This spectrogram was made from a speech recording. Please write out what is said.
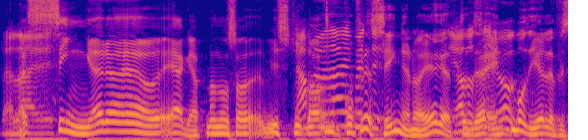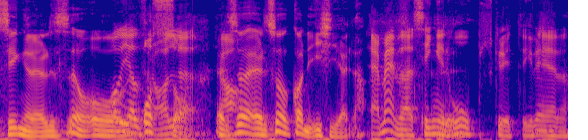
Det er der- Singer er jo eget, men også hvis du Ja, da nei, Hvorfor er singer noe eget? Ja, det det enten må det gjelde for singer eller så- og, for også. Ellers, Ja. Ellers, ellers kan det ikke gjelde. Jeg mener det er singer og oppskrytte greier.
